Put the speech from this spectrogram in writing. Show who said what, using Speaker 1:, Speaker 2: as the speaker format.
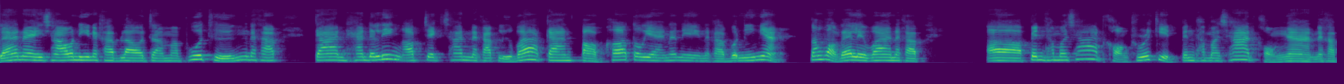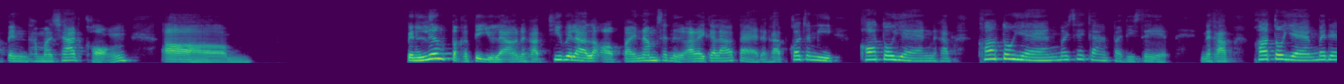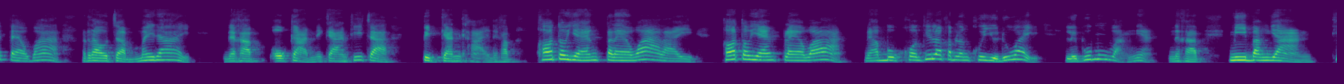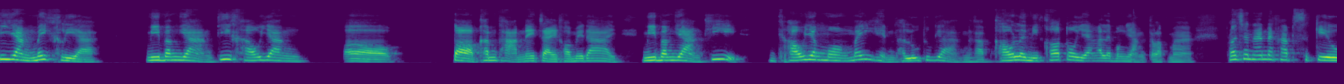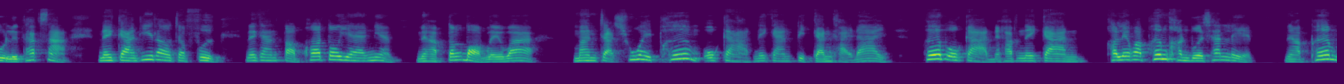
Speaker 1: และในเช้านี้นะครับเราจะมาพูดถึงนะครับการ handling objection นะครับหรือว่าการตอบข้อโต้แย้งนั่นเองนะครับ วันนี้เนี่ยต้องบอกได้เลยว่านะครับเอ่อเป็นธรรมชาติของธุรกิจเป็นธรรมชาติของงานนะครับ เป็นธรรมชาติของเอ่อเป็นเรื่องปกติอยู่แล้วนะครับ ที่เวลาเราออกไปนำเสนออะไรก็แล้วแต่นะครับ ก็จะมีข้อโต้แย้งนะครับ ข้อโต้แย้งไม่ใช่การปฏิเสธนะครับ ข้อโต้แย้งไม่ได้แปลว่า เราจะไม่ได้ นะครับ โอกาสในการที่จะปิดการขายนะครับ ข้อโต้แย้งแปลว่าอะไร ข้อโต้แย้งแปลว่านะบุคคลที่เรากำลังคุยอยู่ด้วย หรือผู้มุ่งหวังเนี่ยนะครับ มีบางอย่างที่ยังไม่เคลียร์มีบางอย่างที่เขายังเอ่อตอบคำถามในใจเขาไม่ได้ มีบางอย่างที่ เขายังมองไม่เห็นทะลุทุกอย่างนะครับ เขาเลยมีข้อโต้แย้งอะไรบางอย่างกลับมา เพราะฉะนั้นนะครับสกิลหรือทักษะในการที่เราจะฝึกในการตอบข้อโต้แย้งเนี่ยนะครับ ต้องบอกเลยว่ามันจะช่วยเพิ่มโอกาสในการปิดการขายได้ เพิ่มโอกาสนะครับในการเขาเรียกว่าเพิ่ม conversion rate นะครับเพิ่ม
